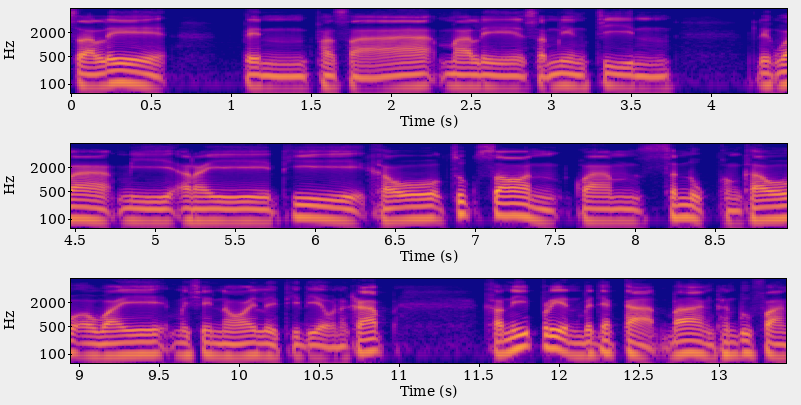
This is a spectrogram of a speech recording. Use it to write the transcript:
ซาเล่เป็นภาษามาเลสำเนียงจีน เรียกว่ามีอะไรที่เขาซุกซ่อนความสนุกของเขาเอาไว้ไม่ใช่น้อยเลยทีเดียวนะครับ คราวนี้เปลี่ยนบรรยากาศบ้างท่านผู้ฟัง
